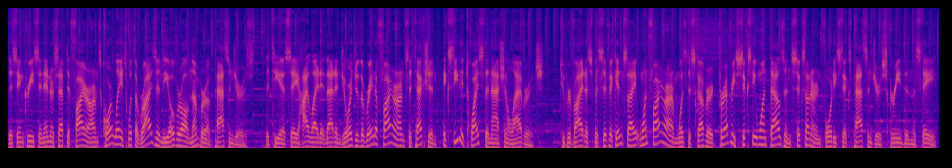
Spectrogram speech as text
This increase in intercepted firearms correlates with a rise in the overall number of passengers. The TSA highlighted that in Georgia, the rate of firearms detection exceeded twice the national average. To provide a specific insight, one firearm was discovered for every 61,646 passengers screened in the state.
